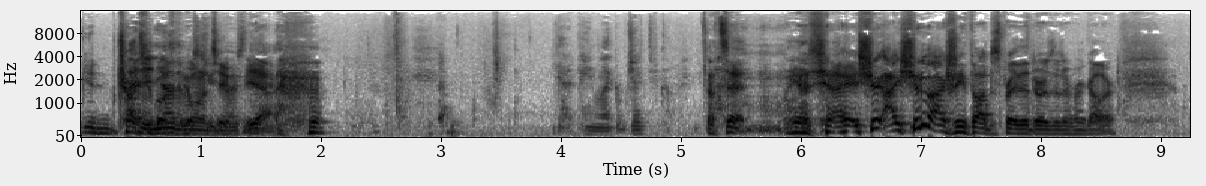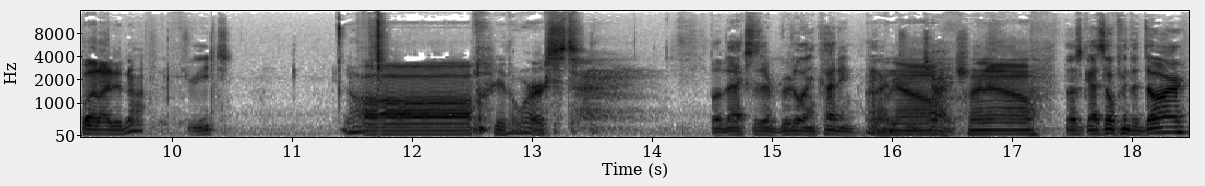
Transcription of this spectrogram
You could charge both if you wanted to. Yeah. You gotta paint them like objective color. That's it. Yeah, I should, I should have actually thought to spray the doors a different color, but I did not. Reach. Oh, you're the worst. Blood axes are brutal and cutting. They I know. charge. I know. Those guys open the door.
